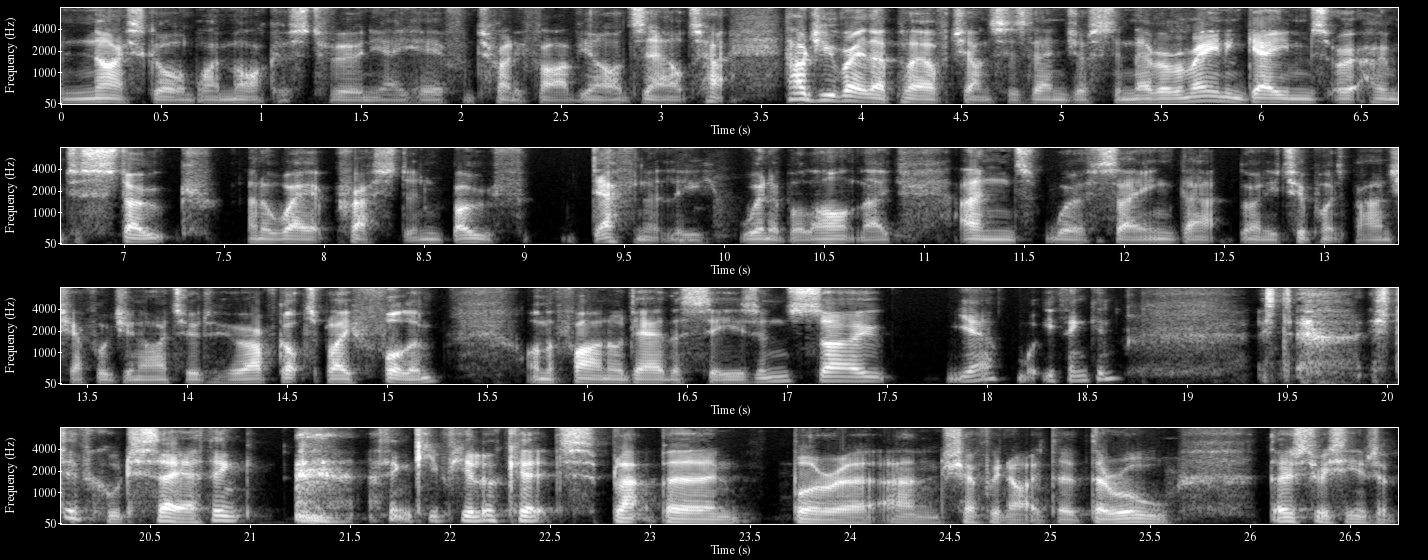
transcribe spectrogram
Nice goal by Marcus Tavernier here from 25 yards out. How, how, do you rate their playoff chances then, Justin? Their remaining games are at home to Stoke and away at Preston, both definitely winnable, aren't they? And worth saying that they're only two points behind Sheffield United, who have got to play Fulham on the final day of the season. So, yeah, what are you thinking? It's, it's difficult to say. I think I think if you look at Blackburn, Borough, and Sheffield United, they're, they're all those three teams are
